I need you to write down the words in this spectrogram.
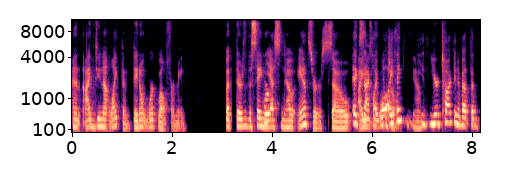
and I do not like them. They don't work well for me but there's the same We're, yes no answers so exactly I well i think you know? you're talking about the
